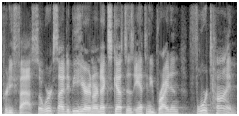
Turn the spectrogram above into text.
pretty fast. So we're excited to be here, and our next guest is Anthony Brydon, four-time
